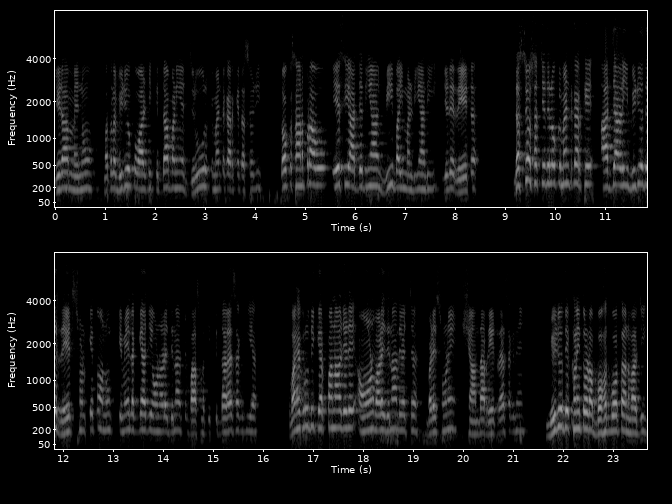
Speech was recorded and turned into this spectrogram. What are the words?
ਜਿਹੜਾ ਮੈਨੂੰ ਮਤਲਬ ਵੀਡੀਓ ਕੁਆਲਿਟੀ ਕਿੱਦਾਂ ਬਣੀ ਹੈ, ਜਰੂਰ ਕਮੈਂਟ ਕਰਕੇ ਦੱਸਿਓ ਜੀ। ਲੋ ਕਿਸਾਨ ਭਰਾਵੋ, ਇਹ ਸੀ ਅੱਜ ਦੀਆਂ 20 22 ਮੰਡੀਆਂ ਦੀ ਜਿਹੜੇ ਰੇਟ ਦੱਸਿਓ ਸੱਚੇ ਦਿਲੋਂ ਕਮੈਂਟ ਕਰਕੇ ਅੱਜ ਵਾਲੀ ਵੀਡੀਓ ਦੇ ਰੇਟ ਸੁਣ ਕੇ ਤੁਹਾਨੂੰ ਕਿਵੇਂ ਲੱਗਿਆ ਜੀ, ਆਉਣ ਵਾਲੇ ਦਿਨਾਂ 'ਚ ਬਾਸਮਤੀ ਕਿੱਦਾਂ ਰਹਿ ਸਕਦੀ ਹੈ ਵਾਹਿਗੁਰੂ ਦੀ ਕਿਰਪਾ ਨਾਲ ਜਿਹੜੇ ਆਉਣ ਵਾਲੇ ਦਿਨਾਂ ਦੇ ਵਿੱਚ ਬੜੇ ਸੋਹਣੇ, ਸ਼ਾਨਦਾਰ ਰੇਟ ਰਹਿ ਸਕਦੇ ਆ। ਵੀਡੀਓ ਦੇਖਣ ਲਈ ਤੁਹਾਡਾ ਬਹੁਤ ਬਹੁਤ ਧੰਨਵਾਦ ਜੀ।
